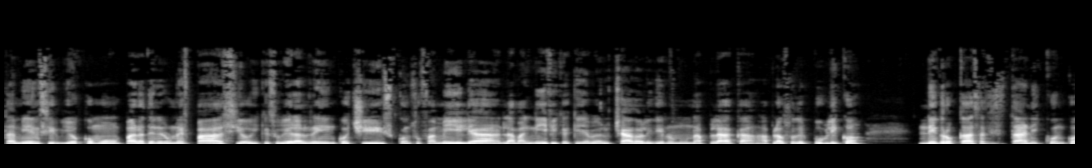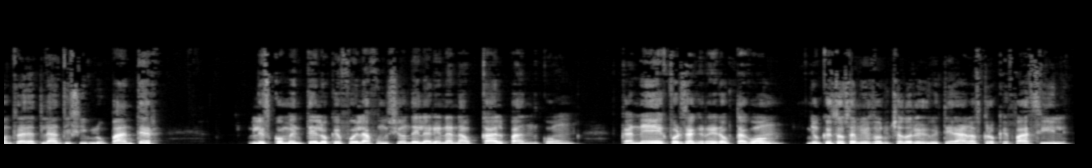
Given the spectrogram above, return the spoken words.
También sirvió como para tener un espacio y que subiera al ring Cochise con su familia, la magnífica que ya había luchado, le dieron una placa, aplauso del público Negro Casas y en contra de Atlantis y Blue Panther. Les comenté lo que fue la función de la arena Naucalpan con Canek, Fuerza Guerrera, Octagón. Y aunque estos también son luchadores veteranos, creo que fácil,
